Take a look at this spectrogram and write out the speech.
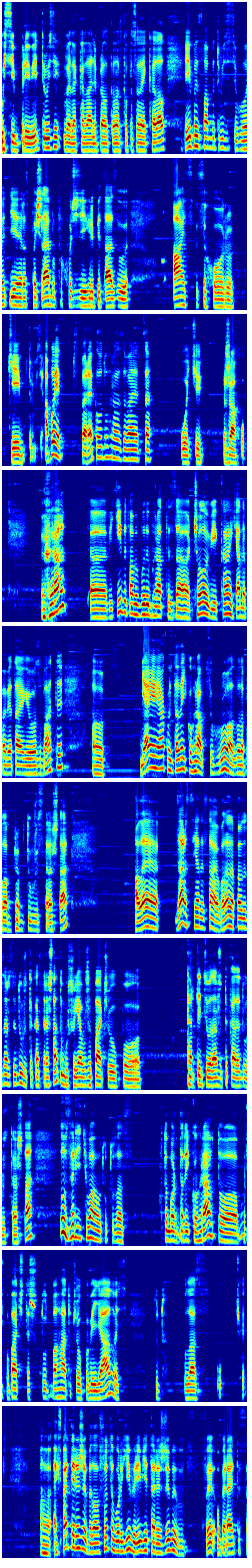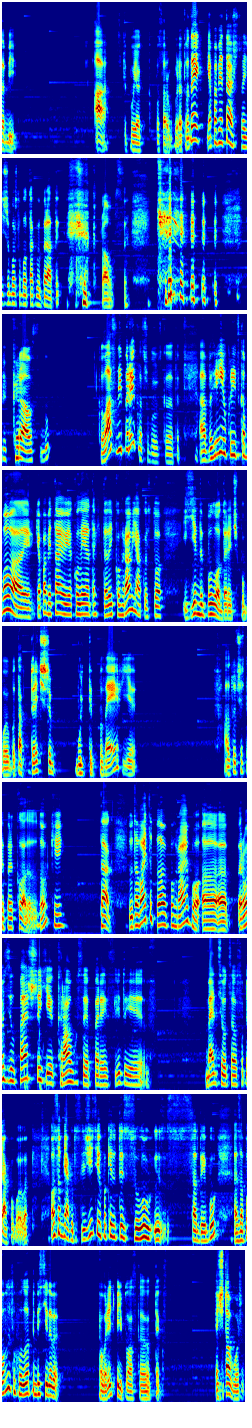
Усім привіт, друзі! Ви на каналі Бралкаласко Посадай канал. І ми з вами, друзі, сьогодні розпочинаємо проходження ігри під назвою Ice the Horror Game, друзі. Або як з перекладу гра називається Очі жаху. Гра, е, в якій ми з вами будемо грати за чоловіка, я не пам'ятаю його звати. Е, я якось давненько грав цю гру, але вона була прям дуже страшна. Але зараз я не знаю, вона, напевно, зараз не дуже така страшна, тому що я вже бачу по картинці, вона вже така не дуже страшна. Ну, зверніть увагу, тут у нас, хто може давненько грав, то може побачити, що тут багато чого помінялось. Тут у нас. Чекайте. Експерти режими. Налаштуйте ворогів, рівні та режими ви обираєте самі. А, типу як по старому вибирати. Як- Я пам'ятаю, що раніше можна було так вибирати. Крауси. Краус. Ну. Класний переклад, що буду сказати. А в грі українська мова, я пам'ятаю, я коли я далеко грав якось, то її не було, до речі, по-моєму. Бо так, до речі, ще мультиплеєр є. Але тут щось не перекладено, ну окей. Так, ну давайте давай пограємо. А, розділ перший Краус переслідує в Менці оце особняк, по-моєму. Особняк, досліджіть і покинути слу... садибу, заповнити холодними стінами. Поверніть мені, будь ласка, текст. Я читав, може.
